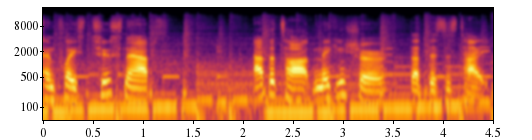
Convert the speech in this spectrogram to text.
and place two snaps at the top, making sure that this is tight.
